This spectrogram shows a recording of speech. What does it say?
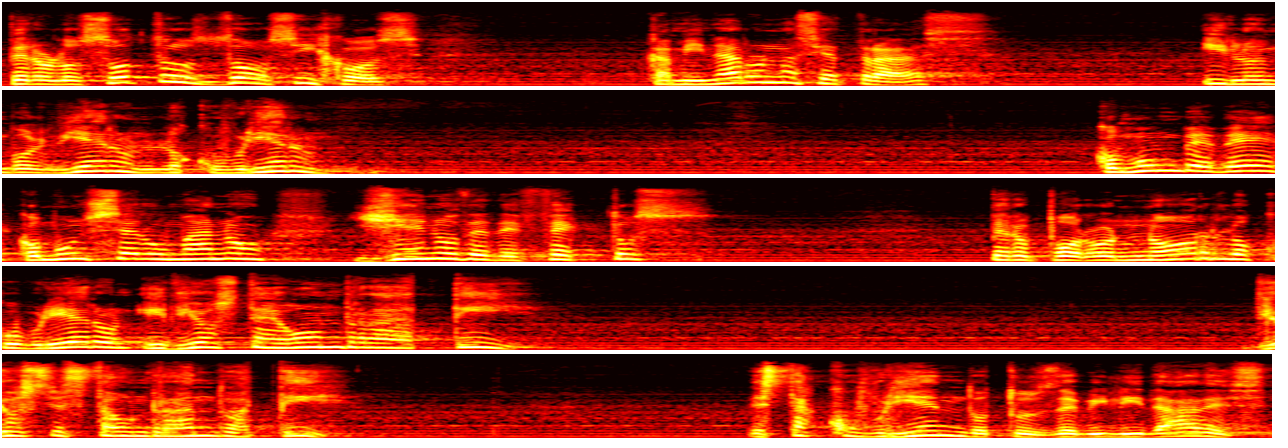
Pero los otros dos hijos caminaron hacia atrás y lo envolvieron, lo cubrieron. Como un bebé, como un ser humano lleno de defectos, pero por honor lo cubrieron y Dios te honra a ti. Dios te está honrando a ti. Está cubriendo tus debilidades,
